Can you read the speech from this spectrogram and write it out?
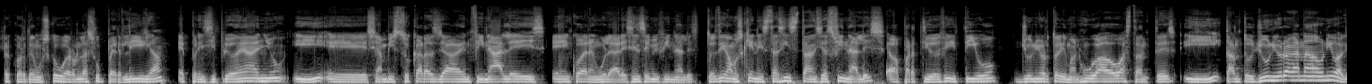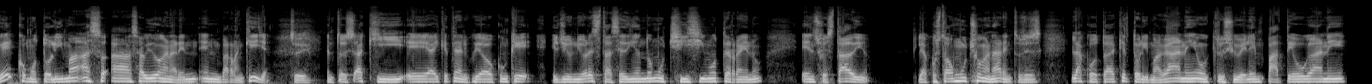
Recordemos que jugaron la Superliga el principio de año y eh, se han visto caras ya en finales, en cuadrangulares, en semifinales. Entonces digamos que en estas instancias finales, a partido definitivo, Junior Tolima han jugado bastantes y tanto Junior ha ganado en Ibagué como Tolima ha, sabido ganar en, Barranquilla. Sí. Entonces aquí eh, hay que tener cuidado con que el Junior está cediendo muchísimo terreno en su estadio le ha costado mucho ganar. Entonces, la cota de que el Torima gane o inclusive el empate o gane,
